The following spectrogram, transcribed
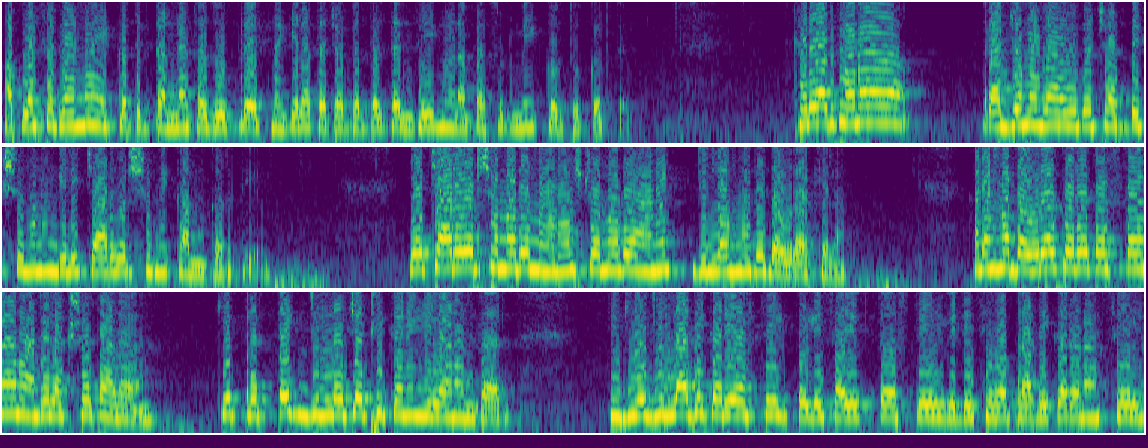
आपल्या सगळ्यांना एकत्रित आणण्याचा जो प्रयत्न केला त्याच्याबद्दल त्यांचंही मनापासून मी कौतुक करते खऱ्या अर्थानं राज्य महिला आयोगाचे अध्यक्ष म्हणून गेली चार वर्ष मी काम करते या चार वर्षामध्ये महाराष्ट्रामध्ये अनेक जिल्ह्यांमध्ये दौरा केला. आणि हा दौरा करत असताना माझ्या लक्षात आलं की प्रत्येक जिल्ह्याच्या ठिकाणी गेल्यानंतर तिथले जिल्हाधिकारी असतील पोलीस आयुक्त असतील विधी सेवा प्राधिकरण असेल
